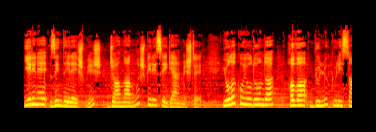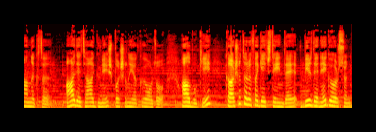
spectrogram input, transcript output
yerine zindeleşmiş, canlanmış birisi gelmişti. Yola koyulduğunda hava güllük gülistanlıktı adeta güneş başını yakıyordu. Halbuki karşı tarafa geçtiğinde bir de ne görsün?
